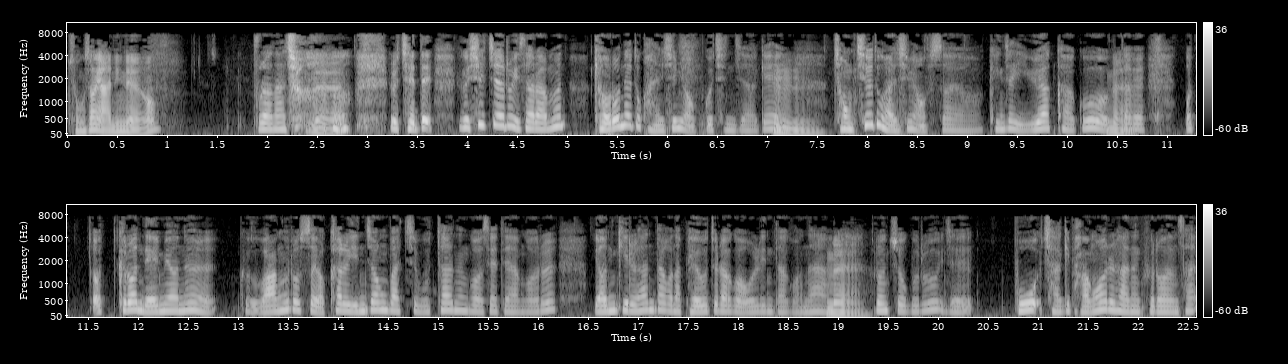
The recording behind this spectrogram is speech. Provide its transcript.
정상이 아니네요. 불안하죠. 네. 그리고 제대 그리고 실제로 이 사람은 결혼에도 관심이 없고 진지하게 음. 정치에도 관심이 없어요. 굉장히 유약하고 네. 그다음에 어, 어, 그런 내면을 그 왕으로서 역할을 인정받지 못하는 것에 대한 거를 연기를 한다거나 배우들하고 어울린다거나 네. 그런 쪽으로 이제 보 자기 방어를 하는 그런 사,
